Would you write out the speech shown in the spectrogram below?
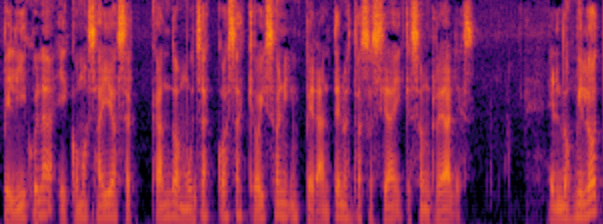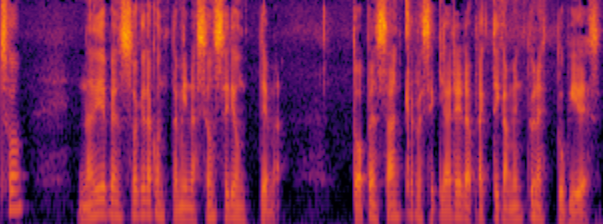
película y cómo se ha ido acercando a muchas cosas que hoy son imperantes en nuestra sociedad y que son reales. En 2008 nadie pensó que la contaminación sería un tema. Todos pensaban que reciclar era prácticamente una estupidez.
